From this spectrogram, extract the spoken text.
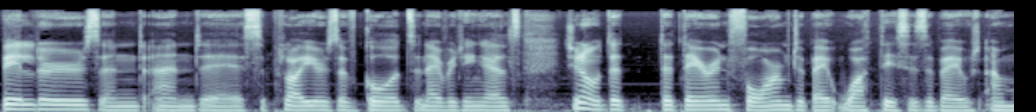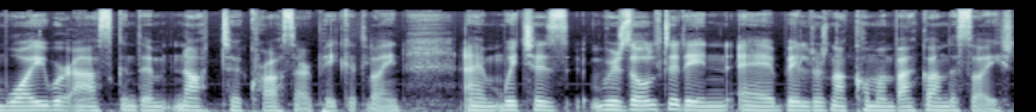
builders and and uh, suppliers of goods and everything else, you know, that that they're informed about what this is about and why we're asking them not to cross our picket line, um, which has resulted in uh, builders not coming back on the site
